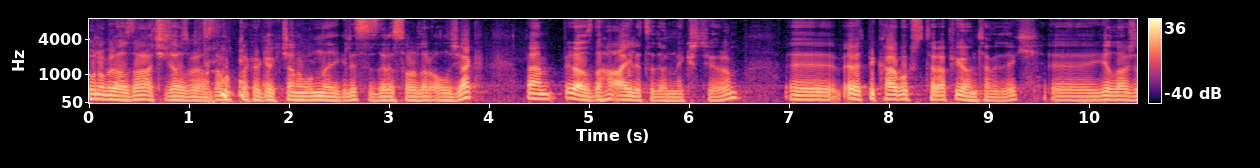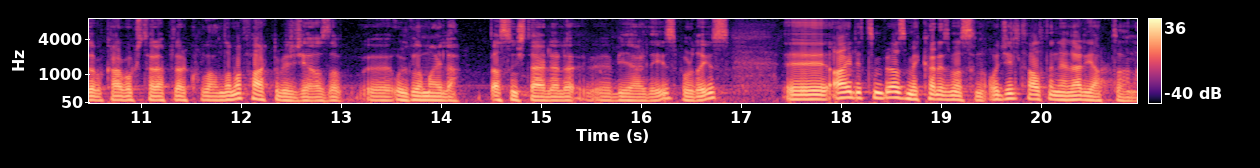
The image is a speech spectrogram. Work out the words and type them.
bunu biraz daha açacağız birazdan. Mutlaka Gökçe Hanım bununla ilgili sizlere sorular olacak. Ben biraz daha ailete dönmek istiyorum. Ee, evet bir karboksiterapi yöntemi dedik. Ee, yıllarca da bu karboksiterapiler kullanıldı ama farklı bir cihazla, e, uygulamayla, basınç değerlerle e, bir yerdeyiz, buradayız. Ee, ailetin biraz mekanizmasını, o cilt altı neler yaptığını,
